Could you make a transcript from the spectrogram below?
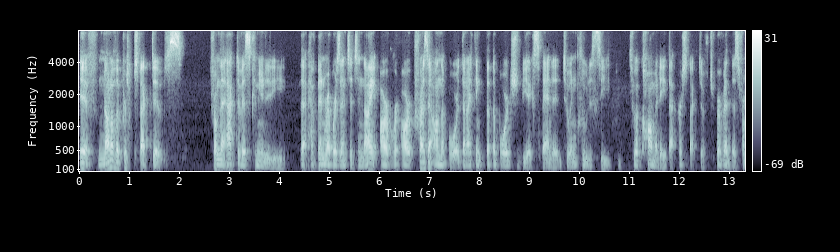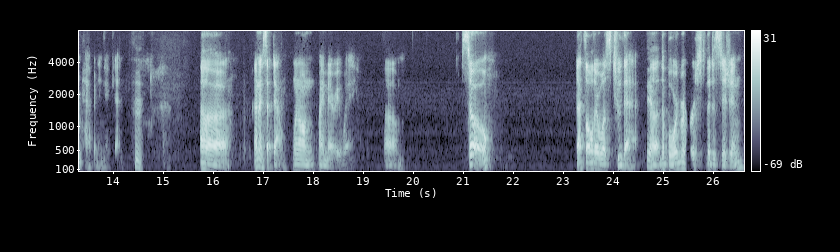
if none of the perspectives from the activist community that have been represented tonight are are present on the board, then I think that the board should be expanded to include a seat to accommodate that perspective to prevent this from happening again. Hmm. Uh, and I sat down, went on my merry way. Um, so that's all there was to that. Yeah. Uh, the board reversed the decision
